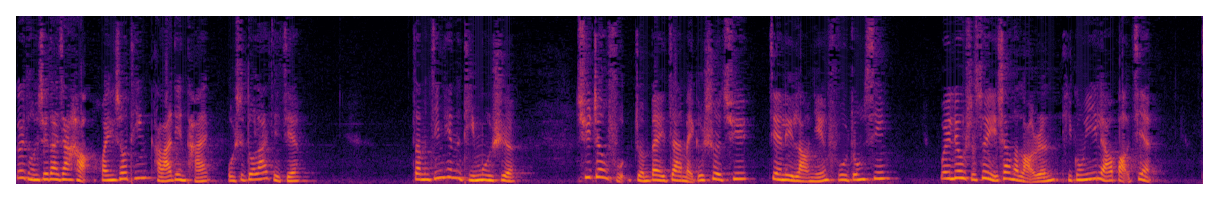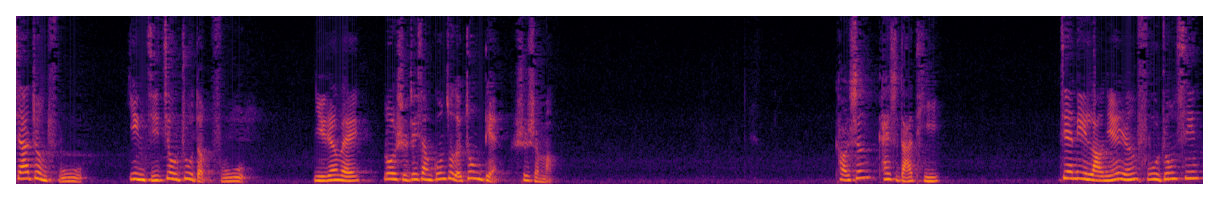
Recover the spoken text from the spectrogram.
各位同学，大家好，欢迎收听考拉电台，我是多拉姐姐。咱们今天的题目是：区政府准备在每个社区建立老年服务中心，为六十岁以上的老人提供医疗保健、家政服务、应急救助等服务。你认为落实这项工作的重点是什么？考生开始答题。建立老年人服务中心。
